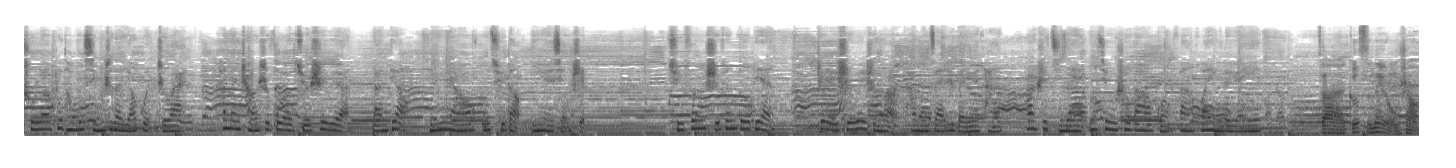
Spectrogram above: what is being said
除了不同形式的摇滚之外，他们尝试过爵士乐、蓝调、民谣、舞曲等音乐形式，曲风十分多变。这也是为什么他们在日本乐坛二十几年依旧受到广泛欢迎的原因。在歌词内容上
